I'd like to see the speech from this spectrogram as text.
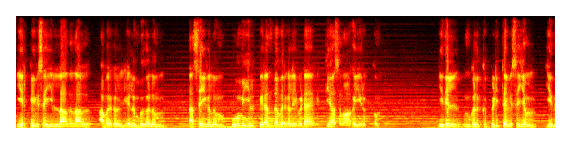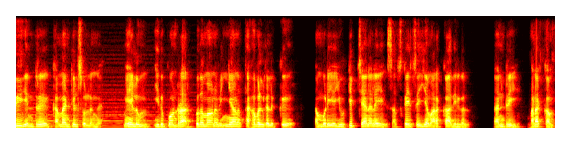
ஈர்ப்பு விசை இல்லாததால் அவர்கள் எலும்புகளும் தசைகளும் பூமியில் பிறந்தவர்களை விட வித்தியாசமாக இருக்கும். இதில் உங்களுக்கு பிடித்த விஷயம் எது என்று கமெண்டில் சொல்லுங்க. மேலும் இது போன்ற அற்புதமான விஞ்ஞான தகவல்களுக்கு நம்முடைய யூடியூப் சேனலை சப்ஸ்கிரைப் செய்ய மறக்காதீர்கள். நன்றி வணக்கம்.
